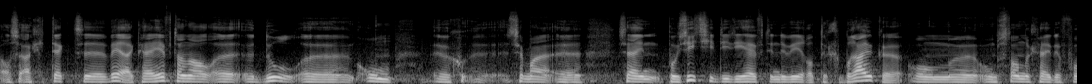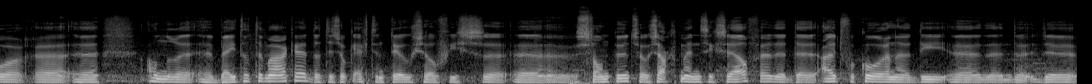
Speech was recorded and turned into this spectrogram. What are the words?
als architect werkt. Hij heeft dan al het doel om zeg maar, zijn positie die hij heeft in de wereld te gebruiken om omstandigheden voor anderen uh, beter te maken. Dat is ook echt een theosofisch uh, standpunt. Zo zag men zichzelf. De, de uitverkorenen die de, de, de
